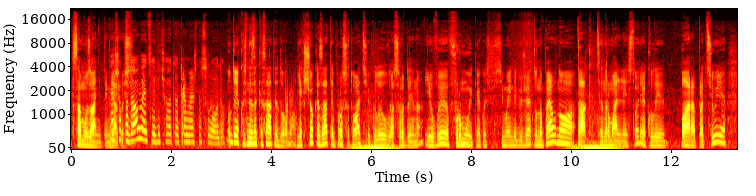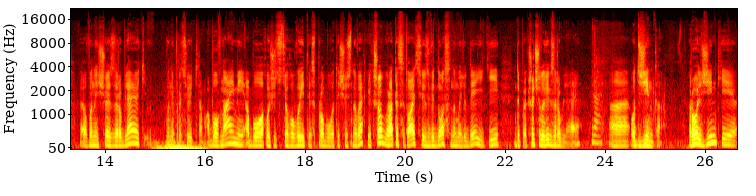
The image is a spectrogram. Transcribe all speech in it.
самозайнятим. Те, що подобається, від чого ти отримаєш насолоду. Ну, то якось не закисати вдома. Якщо казати про ситуацію, коли у вас родина і ви формуєте якось сімейний бюджет, то напевно так, це нормальна історія, коли пара працює, е, вони щось заробляють, вони працюють там або в наймі, або хочуть з цього вийти, спробувати щось нове. Якщо брати ситуацію з відносинами людей, які, ну, типу, якщо чоловік заробляє, Да. а, от жінка. Роль жінки е,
